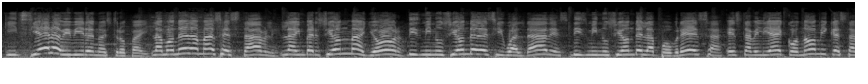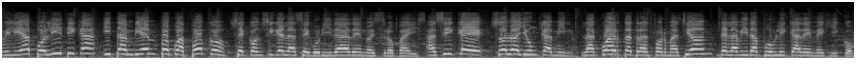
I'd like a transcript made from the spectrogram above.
quisiera vivir en nuestro país. La moneda más estable, la inversión mayor, disminución de desigualdades, disminución de la pobreza, estabilidad económica, estabilidad política y también también poco a poco se consigue la seguridad en nuestro país. Así que solo hay un camino, la cuarta transformación de la vida pública de México.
